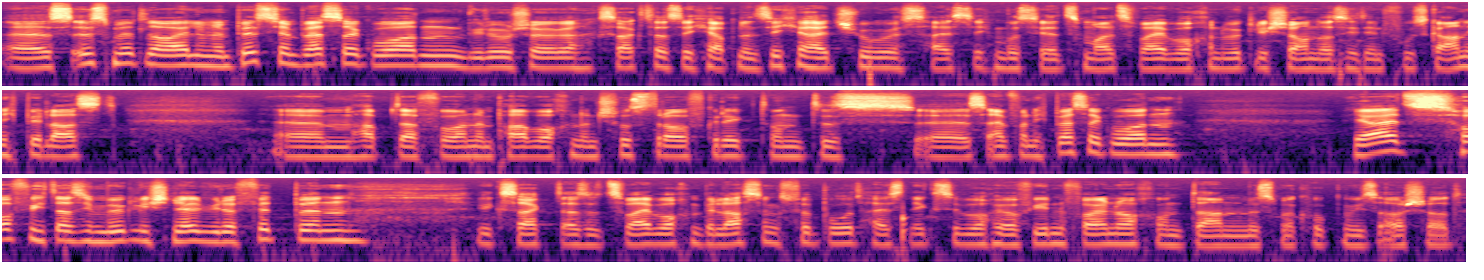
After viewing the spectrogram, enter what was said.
es ist mittlerweile ein bisschen besser geworden. Wie du schon gesagt hast, ich habe einen Sicherheitsschuh. Das heißt, ich muss jetzt mal zwei Wochen wirklich schauen, dass ich den Fuß gar nicht belaste. Ähm, habe da vor ein paar Wochen einen Schuss drauf gekriegt und es äh, ist einfach nicht besser geworden. Ja, jetzt hoffe ich, dass ich möglichst schnell wieder fit bin. Wie gesagt, also zwei Wochen Belastungsverbot heißt nächste Woche auf jeden Fall noch und dann müssen wir gucken, wie es ausschaut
